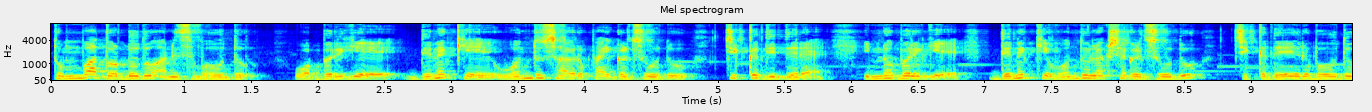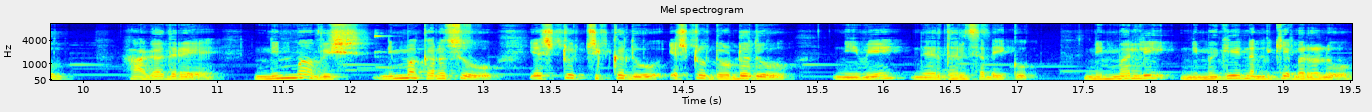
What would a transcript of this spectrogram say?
ತುಂಬ ದೊಡ್ಡದು ಅನಿಸಬಹುದು. ಒಬ್ಬರಿಗೆ ದಿನಕ್ಕೆ ಒಂದು ಸಾವಿರ ರೂಪಾಯಿ ಗಳಿಸುವುದು ಚಿಕ್ಕದಿದ್ದರೆ ಇನ್ನೊಬ್ಬರಿಗೆ ದಿನಕ್ಕೆ ಒಂದು ಲಕ್ಷ ಗಳಿಸುವುದು ಚಿಕ್ಕದೇ ಇರಬಹುದು. ಹಾಗಾದರೆ ನಿಮ್ಮ ವಿಶ್, ನಿಮ್ಮ ಕನಸು ಎಷ್ಟು ಚಿಕ್ಕದು, ಎಷ್ಟು ದೊಡ್ಡದು ನೀವೇ ನಿರ್ಧರಿಸಬೇಕು. ನಿಮ್ಮಲ್ಲಿ ನಿಮಗೆ ನಂಬಿಕೆ ಬರಲು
